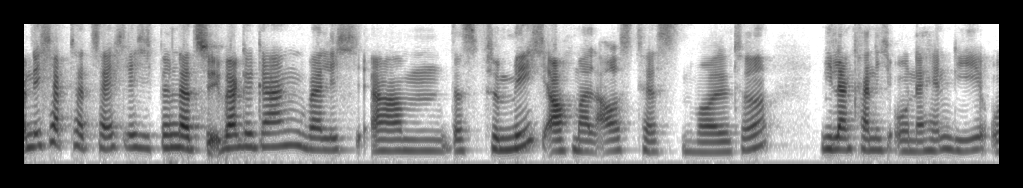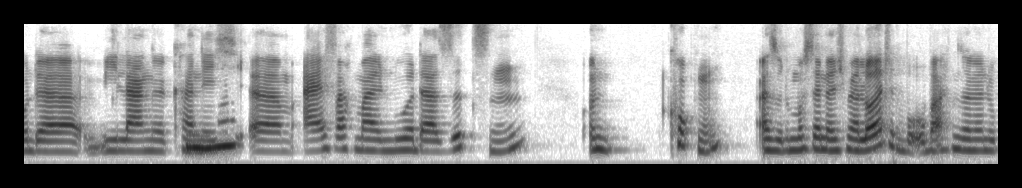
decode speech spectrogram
Und ich habe tatsächlich, ich bin dazu übergegangen, weil ich ähm, das für mich auch mal austesten wollte. Wie lange kann ich ohne Handy oder wie lange kann mhm. ich ähm, einfach mal nur da sitzen und gucken? Also du musst ja nicht mehr Leute beobachten, sondern du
